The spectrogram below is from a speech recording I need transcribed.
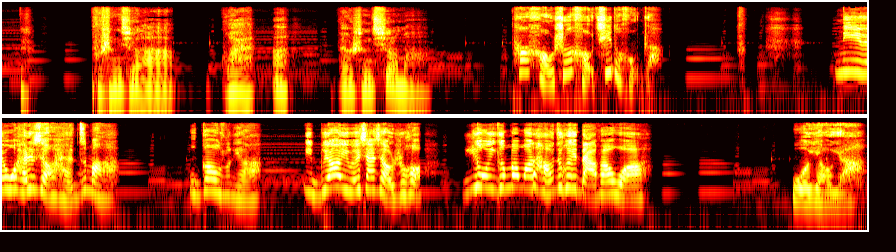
不生气了，乖啊，不要生气了吗？他好声好气的哄着：“你以为我还是小孩子吗？我告诉你啊，你不要以为像小时候用一根棒棒糖就可以打发我。我咬牙，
